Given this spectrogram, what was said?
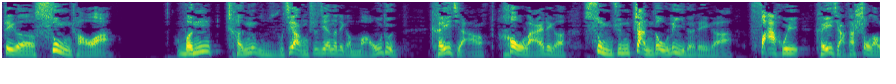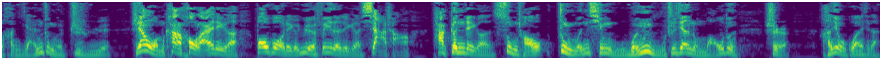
这个宋朝啊，文臣武将之间的这个矛盾，可以讲后来这个宋军战斗力的这个发挥，可以讲他受到了很严重的制约。实际上，我们看后来这个，包括这个岳飞的这个下场，他跟这个宋朝重文轻武、文武之间的这种矛盾是很有关系的。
